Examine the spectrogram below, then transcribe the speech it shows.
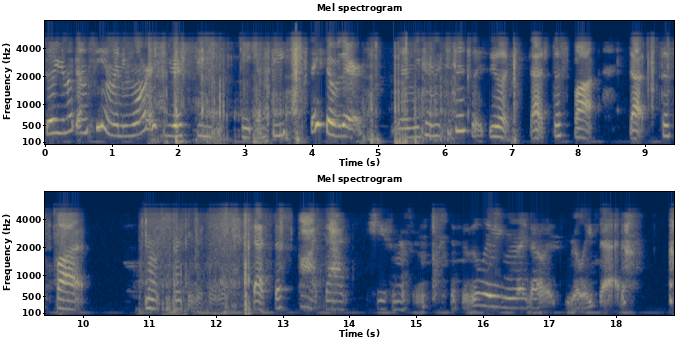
So you're not gonna see him anymore. You just see the empty space over there. And then we turn it to this way. See, look, that's the spot. That's the spot. No, I think it's that's the spot that he's missing. This is the living room right now. It's really sad.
